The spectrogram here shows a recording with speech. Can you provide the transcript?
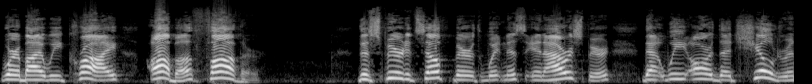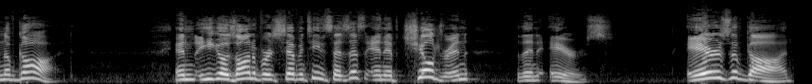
whereby we cry, Abba, Father. The Spirit itself beareth witness in our spirit that we are the children of God. And he goes on in verse 17, he says this, and if children, then heirs. Heirs of God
